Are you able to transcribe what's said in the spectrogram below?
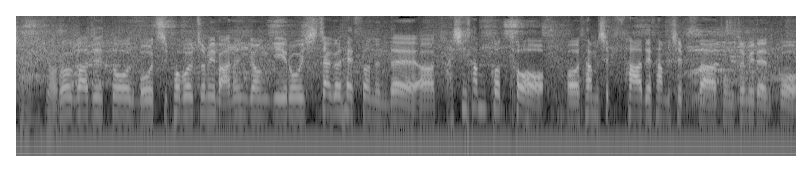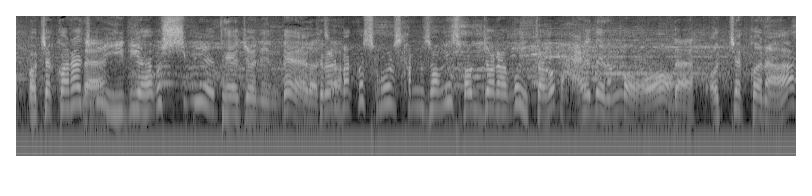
자, 여러 가지 또 뭐 짚어볼 점이 많은 경기로 시작을 했었는데 어, 다시 3쿼터 어, 34대 34 동점이 됐고 어쨌거나 네. 지금 2위하고 10위의 대전인데 그렇죠. 그럴 만큼 서울 삼성이 선전하고 있다고 봐야 되는 거. 네. 어쨌거나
